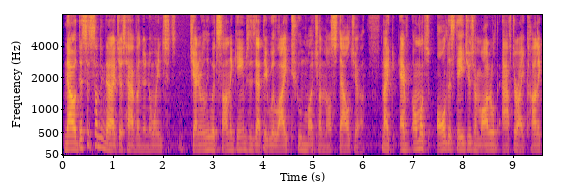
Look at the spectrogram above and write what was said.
Now, this is something that I just have an annoyance generally with Sonic games, is that they rely too much on nostalgia. Like, almost all the stages are modeled after iconic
